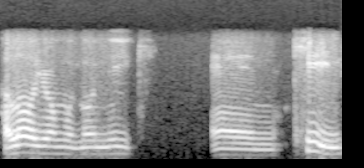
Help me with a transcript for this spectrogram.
hello, you're on with Monique and Keith.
